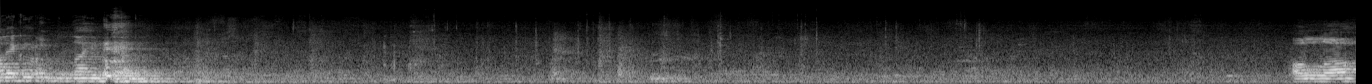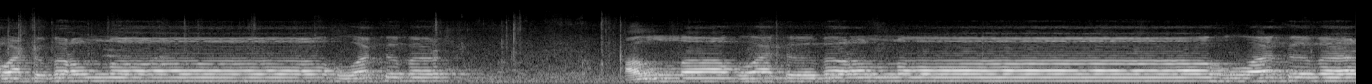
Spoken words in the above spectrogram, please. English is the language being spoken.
عليكم ورحمة الله وبركاته. الله أكبر الله أكبر. الله أكبر الله أكبر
